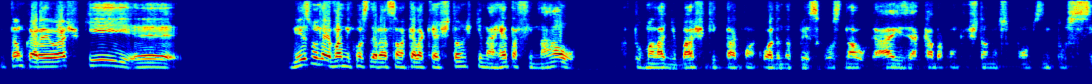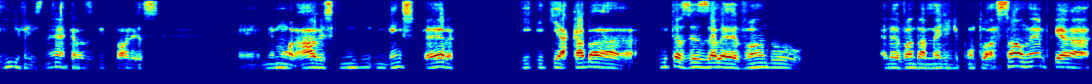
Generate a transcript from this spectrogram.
Então, cara, eu acho que, é, mesmo levando em consideração aquela questão de que na reta final, a turma lá de baixo que tá com a corda no pescoço dá o gás e acaba conquistando uns pontos impossíveis, né? Aquelas vitórias é, memoráveis que ninguém, ninguém espera e, e que acaba muitas vezes elevando elevando a média de pontuação, né? Porque a,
